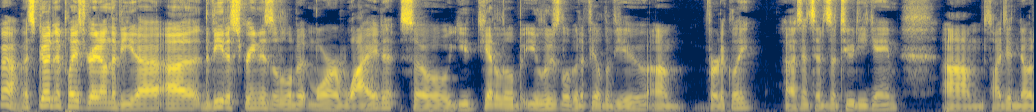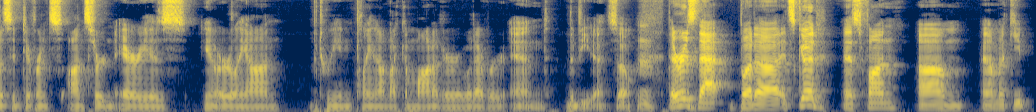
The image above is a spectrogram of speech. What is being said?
Yeah, it's good and it plays great on the Vita. Uh, the Vita screen is a little bit more wide, so you get a little bit, you lose a little bit of field of view um, vertically. Uh, since it is a 2D game, um, so I did notice a difference on certain areas, you know, early on between playing on like a monitor or whatever and the Vita. So there is that, but uh, it's good and it's fun, um, and I'm gonna keep,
